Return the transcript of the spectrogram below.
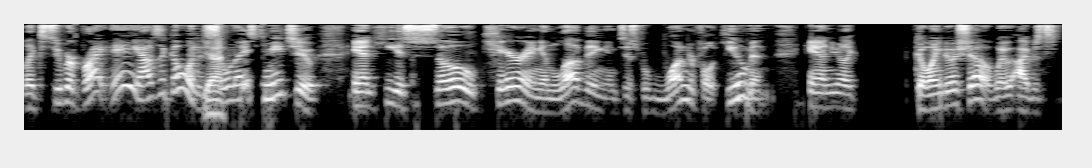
like super bright. Hey how's it going? It's yeah. so nice to meet you. And he is so caring and loving and just wonderful human. And you're like going to a show. Where I was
